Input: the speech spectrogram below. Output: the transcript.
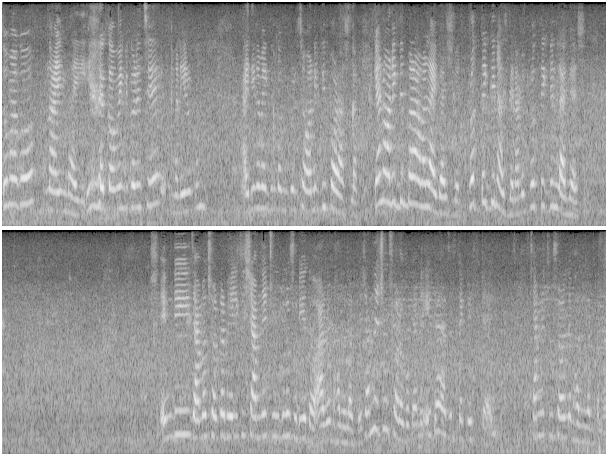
তোমাগো নাইম ভাই কমেন্ট করেছে মানে এরকম আইডি আমি একদিন কমেন্ট করেছে, অনেকদিন পর আসলাম। কেন অনেকদিন পর আমার লাইভে আসবেন? প্রত্যেক দিন আসবেন, আমি প্রত্যেক দিন লাইভে আসি। এমডি জামাল সরকার ভাই লিখি, সামনের চুলগুলো সরিয়ে দাও, আরও ভালো লাগবে। সামনের চুল সরাবো কেন? এটা জাস্ট একটা স্টাইল সামনের চুল সরালে ভালো লাগবে না।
